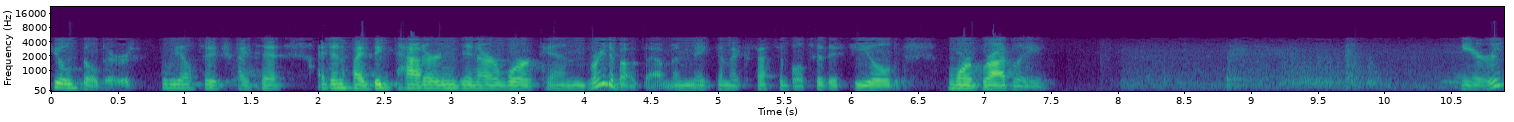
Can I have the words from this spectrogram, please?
field builders. So we also try to identify big patterns in our work and write about them and make them accessible to the field more broadly. Years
